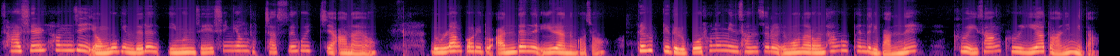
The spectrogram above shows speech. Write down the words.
사실 현지 영국인들은 이 문제에 신경조차 쓰고 있지 않아요. 논란거리도 안 되는 일이라는 거죠. 태극기 들고 손흥민 선수를 응원하러 온 한국 팬들이 많네? 그 이상 그 이하도 아닙니다.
